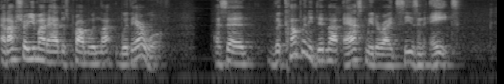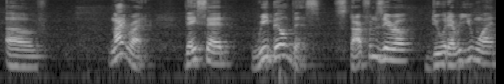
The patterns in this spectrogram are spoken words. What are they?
and I'm sure you might have had this problem with Knight- with Airwolf. I said the company did not ask me to write season eight of Knight Rider. They said rebuild this, start from zero, do whatever you want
